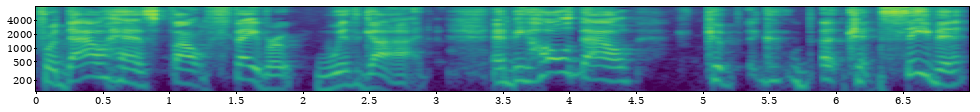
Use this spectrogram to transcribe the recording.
for thou hast found favor with God. And behold, thou uh, conceiving,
